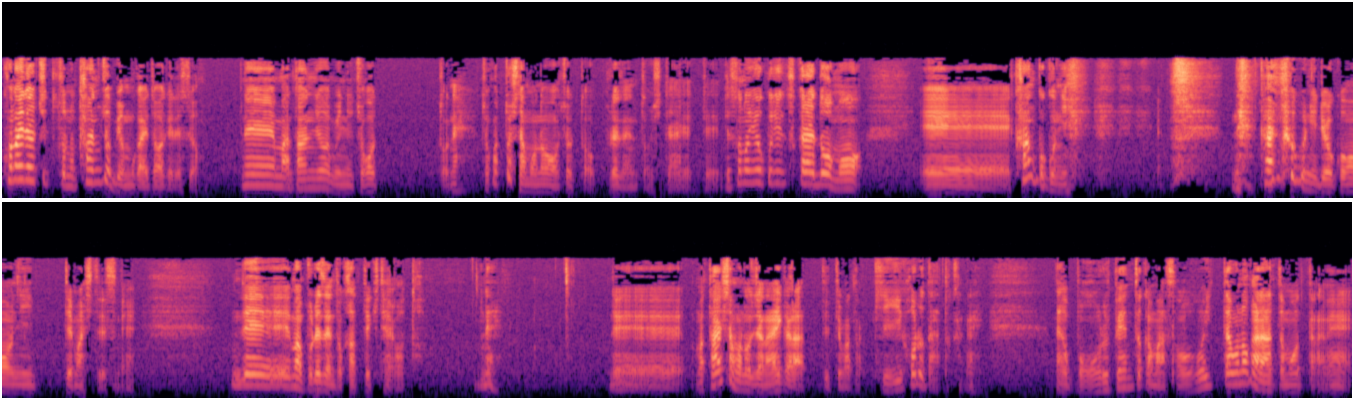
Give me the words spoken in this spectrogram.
この間うちその誕生日を迎えたわけですよ。で、まあ、誕生日にちょこっとね、ちょこっとしたものをちょっとプレゼントしてあげて、で、その翌日からどうも、えー、韓国に ね、韓国に旅行に行ってましてですね。で、まあ、プレゼント買ってきたよと。ね。で、まあ、大したものじゃないからって言ってまたキーホルダーとかね、なんかボールペンとかまあそういったものかなと思ったらね、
